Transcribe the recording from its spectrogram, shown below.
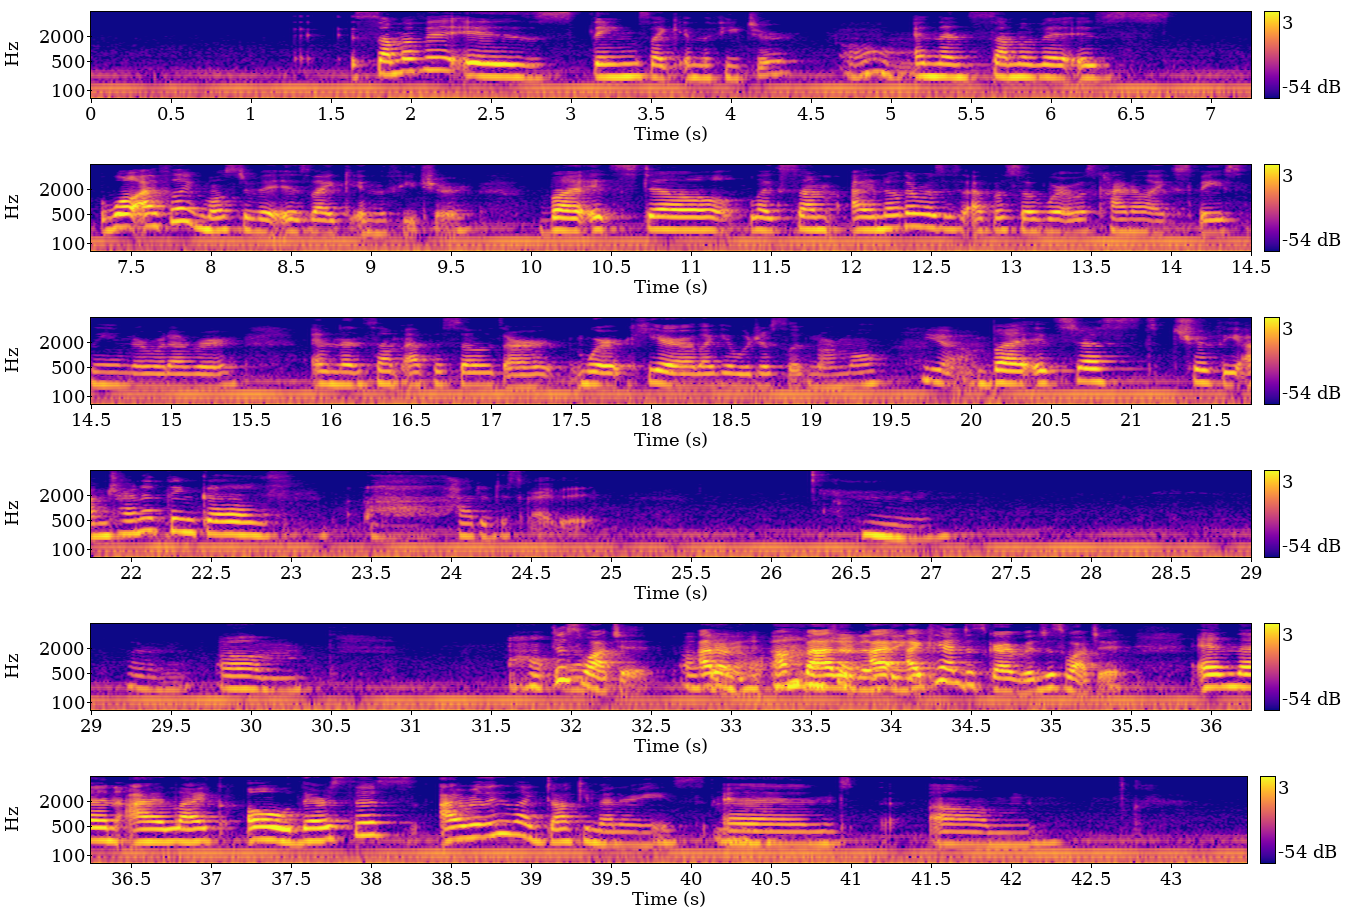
some of it is things like in the future, Oh. and then some of it is, well, I feel like most of it is like in the future, but it's still like some. I know there was this episode where it was kind of like space themed or whatever, and then some episodes are where here like it would just look normal yeah. but it's just trippy. I'm trying to think of uh, how to describe it. Hmm. I don't know. Um. Just watch it. I don't know. I'm bad at I. I can't describe it. Just watch it. And then I like oh, there's this I really like documentaries Mhm. and um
